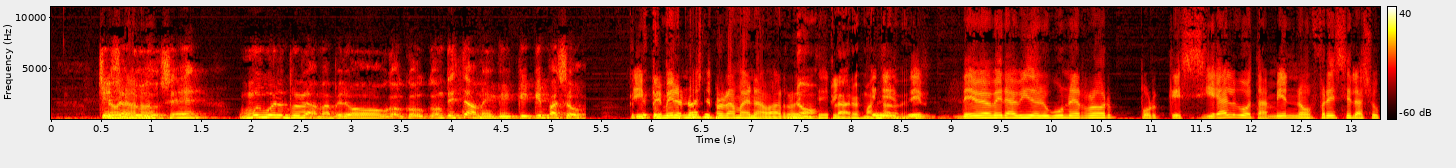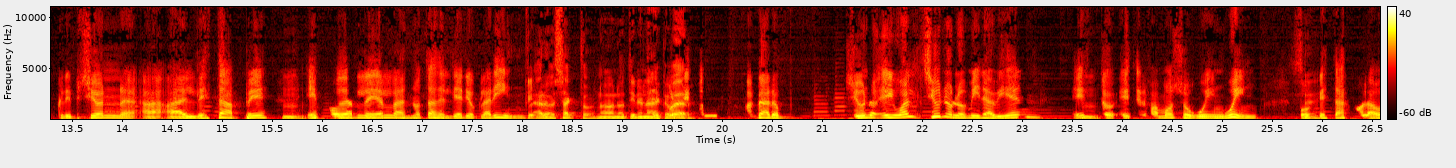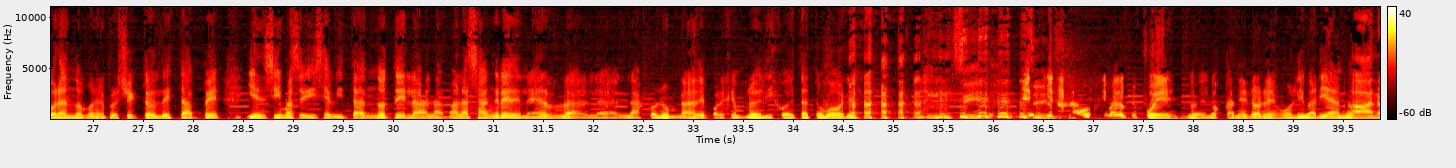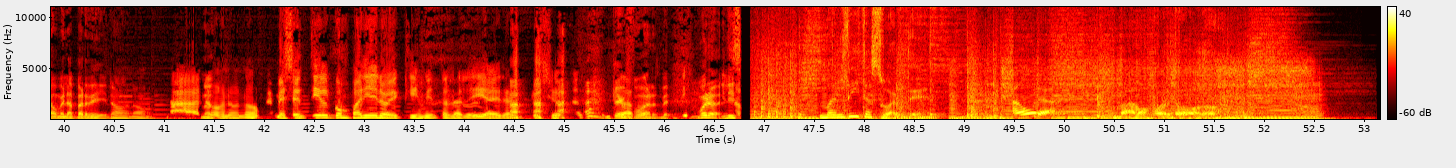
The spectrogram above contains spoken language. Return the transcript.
Che, No, no, no. saludos, ¿eh? Muy bueno el programa, pero co- co- contestame, ¿qué, qué, qué pasó? Y primero, no es el programa de Navarro. No, este. claro, es más Eh, tarde. de- debe haber habido algún error porque si algo también no ofrece la suscripción a- al destape Mm. es poder leer las notas del diario Clarín. Claro, exacto. No, no tiene nada que ver. Claro, si uno, e igual si uno lo mira bien, esto es el famoso win-win, porque. Sí. estás colaborando con el proyecto del destape y encima seguís evitándote la, la mala sangre de leer la- la- las columnas de, por ejemplo, del hijo de Tato Bores. sí, sí. ¿Vieron la última, lo que fue, lo de los canelones bolivarianos. Ah, no, me la perdí. No, no. Ah, no. no, no, no. Me sentí el compañero X mientras la leía, era impresionante. Qué fuerte. Bueno, Liz- Maldita suerte. Ahora vamos por todo.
